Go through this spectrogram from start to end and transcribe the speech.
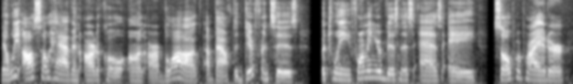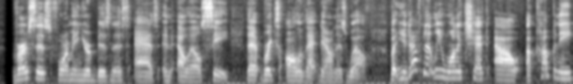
Now, we also have an article on our blog about the differences between forming your business as a sole proprietor versus forming your business as an LLC. That breaks all of that down as well. But you definitely want to check out a company.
